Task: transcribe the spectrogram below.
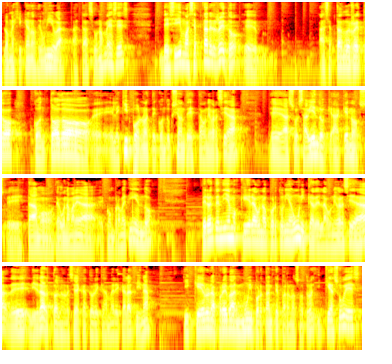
los mexicanos de UNIVA hasta hace unos meses, decidimos aceptar el reto, eh, aceptando el reto con todo eh, el equipo de conducción de esta universidad, eh, sabiendo a qué nos estábamos de alguna manera comprometiendo, pero entendíamos que era una oportunidad única de la universidad de liderar todas las universidades católicas de América Latina y que era una prueba muy importante para nosotros y que a su vez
